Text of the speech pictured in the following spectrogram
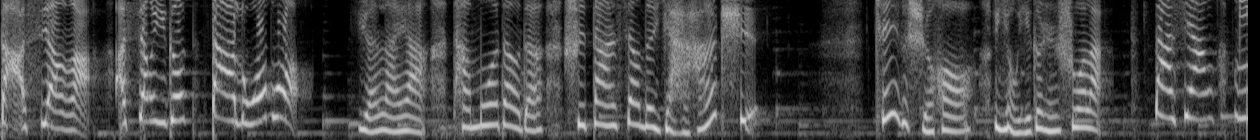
大象啊啊，像一根大萝卜。”原来呀，他摸到的是大象的牙齿。这个时候，有一个人说了：“大象明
